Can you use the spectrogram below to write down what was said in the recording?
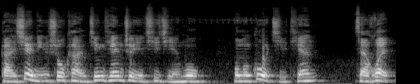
感谢您收看今天这一期节目，我们过几天再会。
